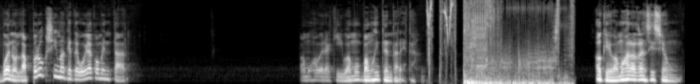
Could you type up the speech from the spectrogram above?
bueno, la próxima que te voy a comentar. Vamos a ver aquí, vamos, vamos a intentar esta. Ok, vamos a la transición,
